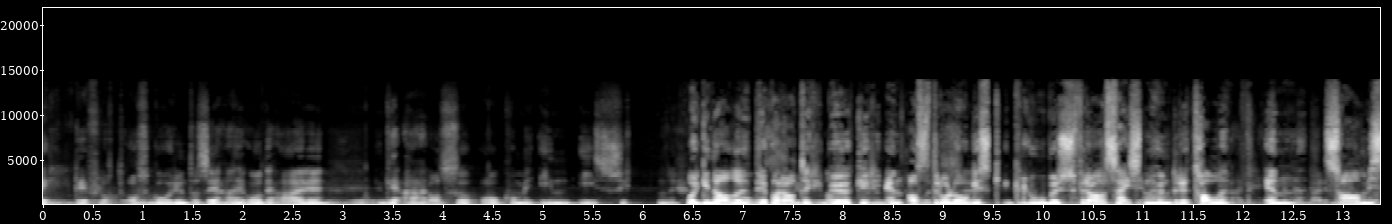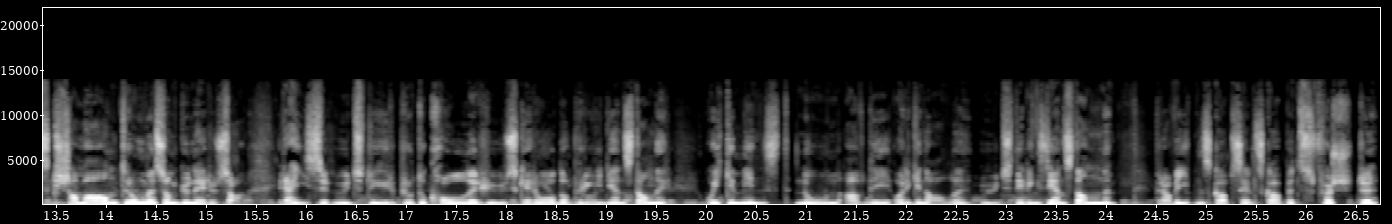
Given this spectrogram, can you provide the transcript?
Veldig flott å gå rundt og se her. Og det er, det er altså å komme inn i 1700 Originale preparater, bøker, en astrologisk globus fra 1600-tallet, en samisk sjamantromme, som Gunerius sa, reiseutstyr, protokoller, huskeråd og prydgjenstander, og ikke minst noen av de originale utstillingsgjenstandene. Fra Vitenskapsselskapets første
